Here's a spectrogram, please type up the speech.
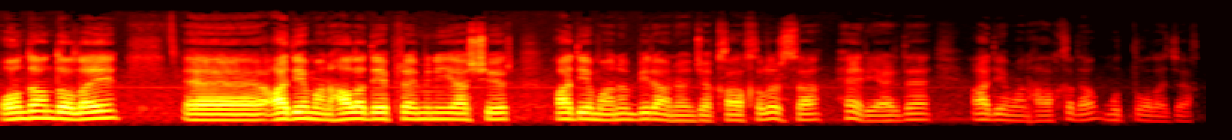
Ondan dolayı e, Adıyaman hala depremini yaşıyor. Adıyaman'ın bir an önce kalkılırsa her yerde Adıyaman halkı da mutlu olacaktır.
